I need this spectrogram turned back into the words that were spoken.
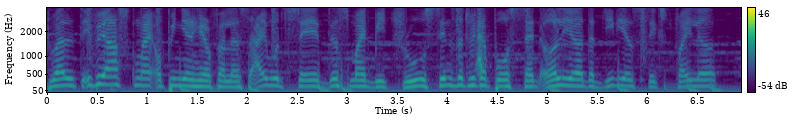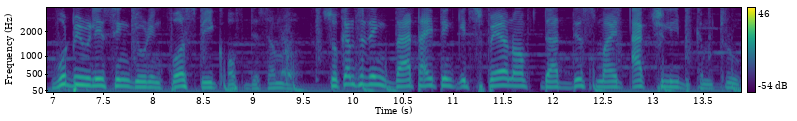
12th. If you ask my opinion here fellas, I would say this might be true since the Twitter post said earlier that GTA 6 trailer would be releasing during first week of December. So considering that I think it's fair enough that this might actually become true.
